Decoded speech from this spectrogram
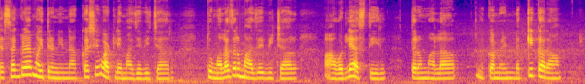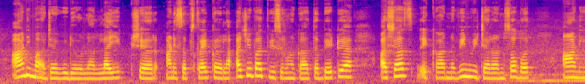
माझ्या सगळ्या मैत्रिणींना कसे वाटले माझे विचार? तुम्हाला जर माझे विचार आवडले असतील तर मला कमेंट नक्की करा आणि माझ्या व्हिडिओला लाईक शेअर आणि सबस्क्राईब करायला अजिबात विसरू नका. तर भेटूया अशाच एका नवीन विचारांसोबत आणि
